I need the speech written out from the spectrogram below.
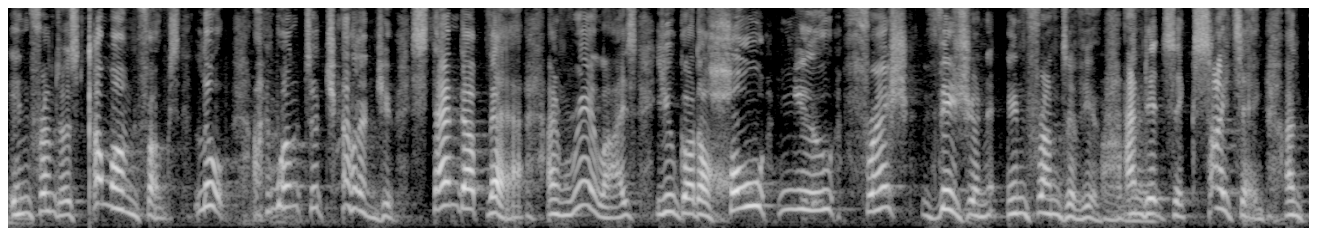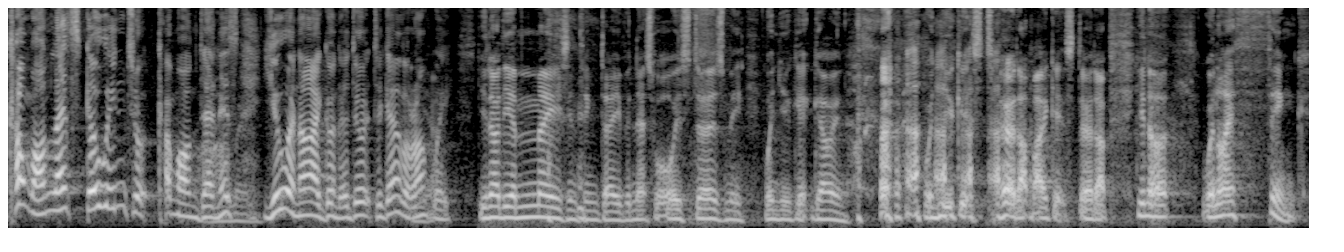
in front of us. Come on, folks, look, I want to challenge you. Stand up there and realize you've got a whole new, fresh vision in front of you. And it's exciting. And come on, let's go into it. Come on, Dennis. You and I are going to do it together, aren't we? You know, the amazing thing, David, and that's what always stirs me when you get going. when you get stirred up, I get stirred up. You know, when I think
